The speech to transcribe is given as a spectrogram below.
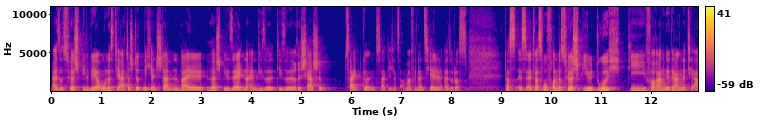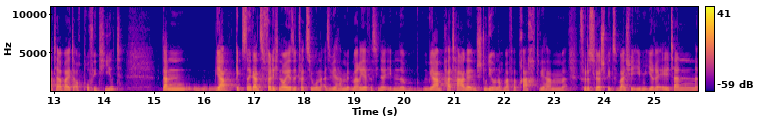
Also das Hörspiel wäre ohne das Theaterstück nicht entstanden, weil Hörspiel selten einem diese, diese Recherchezeit gönnt, sage ich jetzt auch mal finanziell. Also das, das ist etwas, wovon das Hörspiel durch die vorangegangene Theaterarbeit auch profitiert dann ja, gibt es eine ganz völlig neue Situation. Also wir haben mit Maria Christina eben eine, ja, ein paar Tage im Studio nochmal verbracht. Wir haben für das Hörspiel zum Beispiel eben ihre Eltern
